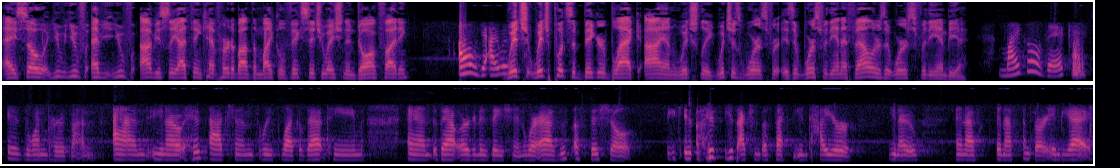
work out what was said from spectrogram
Hey, so you you've have you, you've obviously I think have heard about the Michael Vick situation in dogfighting. Oh yeah, I was. Which which puts a bigger black eye on which league? Which is worse for? Is it worse for the NFL or is it worse for the NBA? Michael Vick is one person, and you know his actions reflect that team and that organization. Whereas this official, his his actions affect the entire, you know, NF, NF I'm sorry, NBA.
